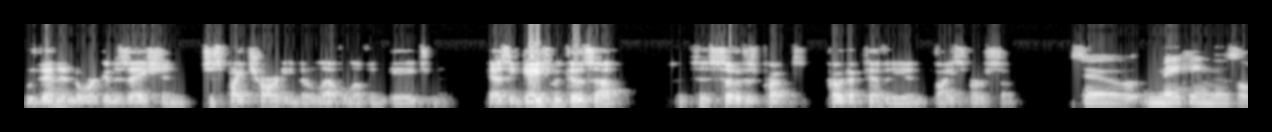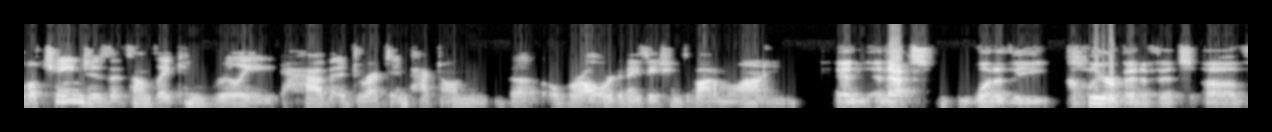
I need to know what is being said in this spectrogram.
within an organization just by charting their level of engagement. As engagement goes up, so does pro- productivity and vice versa. So making those little changes, it sounds like can really have a direct impact on the overall organization's bottom line. And, and that's one of the clear benefits of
